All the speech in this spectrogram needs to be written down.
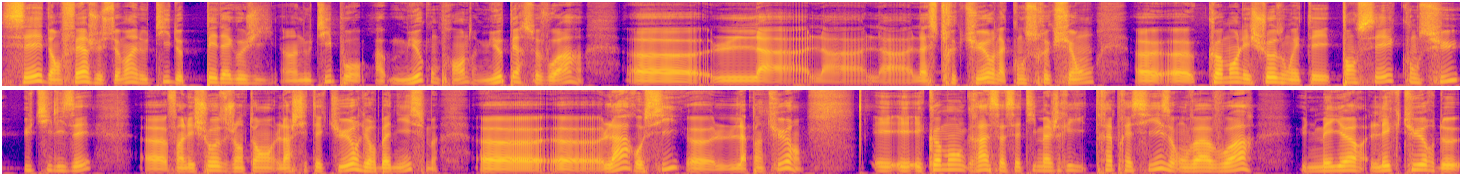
c'est d'en faire justement un outil de pédagogie, un outil pour mieux comprendre, mieux percevoir euh, la, structure, la construction, comment les choses ont été pensées, conçues, utilisées enfin les choses, j'entends l'architecture, l'urbanisme, euh, euh, l'art aussi, la peinture, et, comment grâce à cette imagerie très précise, on va avoir une meilleure lecture de,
